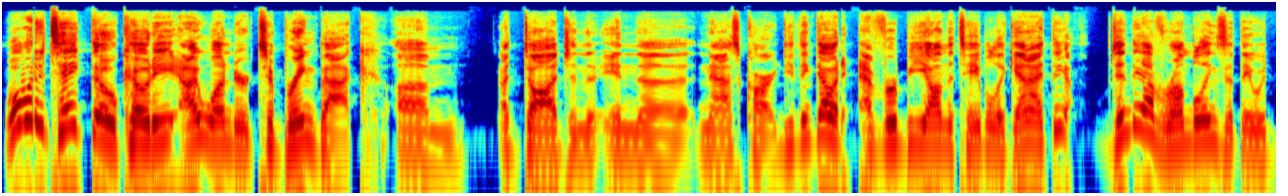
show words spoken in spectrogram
What would it take though, Cody? I wonder to bring back um, a Dodge in the in the NASCAR. Do you think that would ever be on the table again? I think didn't they have rumblings that they would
